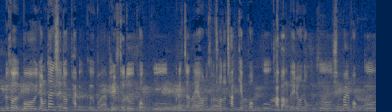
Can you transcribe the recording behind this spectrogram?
그래서 뭐 영탄 씨도 팔- 그 뭐야 벨트도 벗고 그랬잖아요. 그래서 저도 자켓 벗고 가방 내려놓고 신발 벗고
